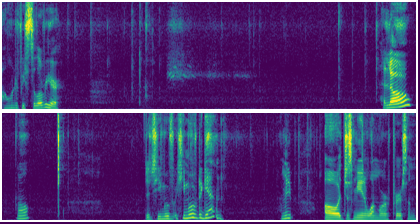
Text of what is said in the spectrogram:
I wonder if he's still over here. Hello? No? Did he move? He moved again. How many? Oh, just me and one more person.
